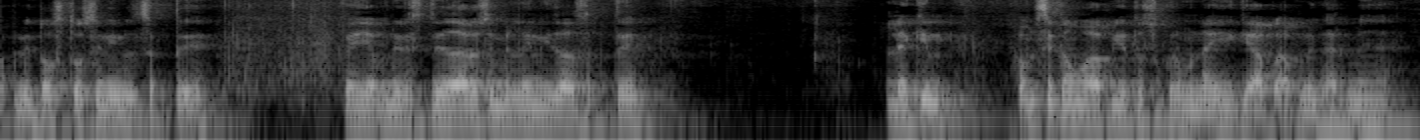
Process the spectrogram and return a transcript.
अपने दोस्तों से नहीं मिल सकते, कहीं अपने रिश्तेदारों से मिलने नहीं जा सकते। लेकिन कम से कम आप ये तो शुक्र मनाइए कि आप अपने घर में हैं।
